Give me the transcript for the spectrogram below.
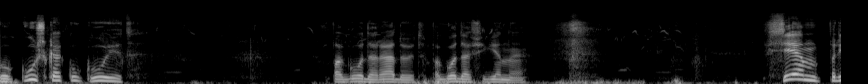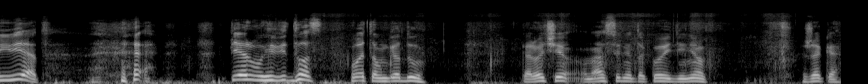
Кукушка кукует. Погода радует. Погода офигенная. Всем привет! Первый видос в этом году. Короче, у нас сегодня такой денек. Жека.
